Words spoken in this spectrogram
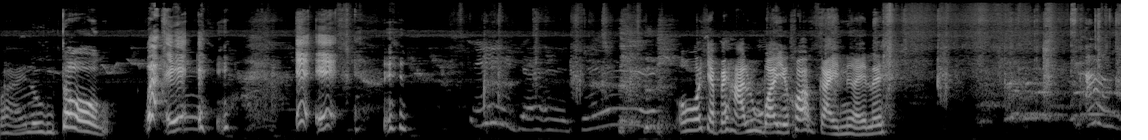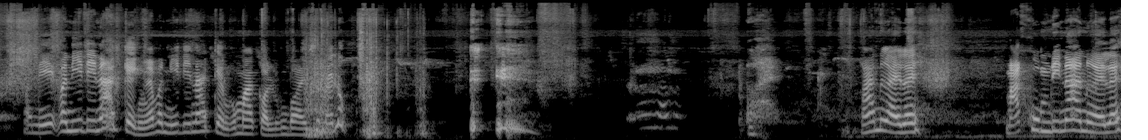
บายลุงโต้งว่าเอ๊ะเอ๊ะเอ๊ะโอ้จะไปหาลุงบอยอยู่ข้อไก่เหนื่อยเลย วันนี้วันนี้ดีน่าเก่งนะวันนี้ดีน่าเก่งก็มาก่อนลุงบอยใช่ไหมลูกอ้ยมาเหนื่อยเลย มาคุมดีน่าเหนื่อยเลย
